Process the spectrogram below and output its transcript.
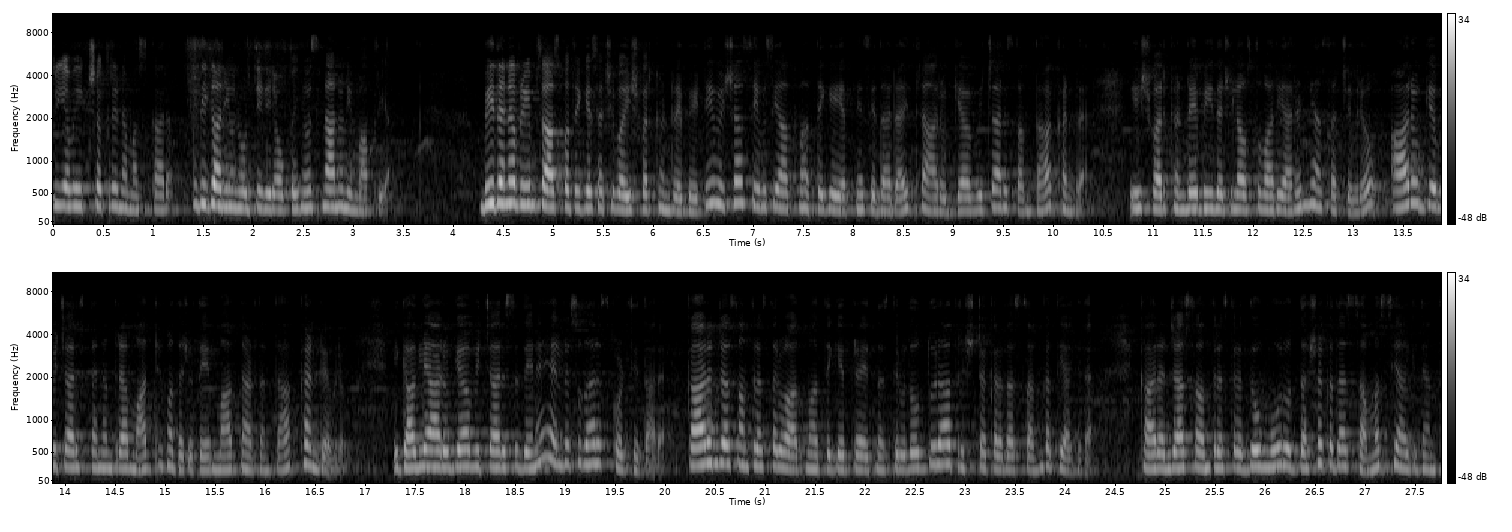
ಪ್ರಿಯ ವೀಕ್ಷಕರೇ, ನಮಸ್ಕಾರ. ಇದೀಗ ನೀವು ನೋಡ್ತಿದ್ದೀರಾ ಒಪೆ ನ್ಯೂಸ್. ನಾನು ನಿಮ್ಮ ಪ್ರಿಯ. ಬೀದನ ಬ್ರಿಮ್ಸ್ ಆಸ್ಪತ್ರೆಗೆ ಸಚಿವ ಈಶ್ವರ್ ಖಂಡ್ರೆ ಭೇಟಿ. ವಿಷ ಸೇವಿಸಿ ಆತ್ಮಹತ್ಯೆಗೆ ಯತ್ನಿಸಿದ ರೈತರ ಆರೋಗ್ಯ ವಿಚಾರಿಸಿದಂತಹ ಖಂಡ್ರೆ. ಈಶ್ವರ್ ಖಂಡ್ರೆ, ಬೀದ ಜಿಲ್ಲಾ ಉಸ್ತುವಾರಿ ಅರಣ್ಯ ಸಚಿವರು ಆರೋಗ್ಯ ವಿಚಾರಿಸಿದ ನಂತರ ಮಾಧ್ಯಮದ ಜೊತೆ ಮಾತನಾಡಿದಂತಹ ಖಂಡ್ರೆ ಅವರು. ಈಗಾಗಲೇ ಆರೋಗ್ಯ ವಿಚಾರಿಸಿದ್ದೇನೆ ಎಲ್ಲರೂ ಸುಧಾರಿಸಿಕೊಳ್ತಿದ್ದಾರೆ. ಕಾರಂಜ ಸಂತ್ರಸ್ತರು ಆತ್ಮಹತ್ಯೆಗೆ ಪ್ರಯತ್ನಿಸುತ್ತಿರುವುದು ದುರಾದೃಷ್ಟಕರದ ಸಂಗತಿಯಾಗಿದೆ. ಕಾರಂಜ ಸಂತ್ರಸ್ತರದ್ದು ಮೂರು ದಶಕದ ಸಮಸ್ಯೆ ಆಗಿದೆ ಅಂತ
